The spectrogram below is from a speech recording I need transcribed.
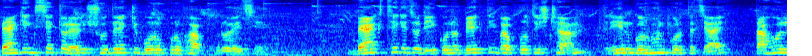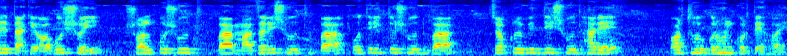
ব্যাংকিং সেক্টরে সুদের একটি বড় প্রভাব রয়েছে। ব্যাংক থেকে যদি কোনো ব্যক্তি বা প্রতিষ্ঠান ঋণ গ্রহণ করতে চায়, তাহলে তাকে অবশ্যই স্বল্প সুদ বা মাঝারি সুদ বা অতিরিক্ত সুদ বা চক্রবৃদ্ধি সুদ হারে অর্থ গ্রহণ করতে হয়।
